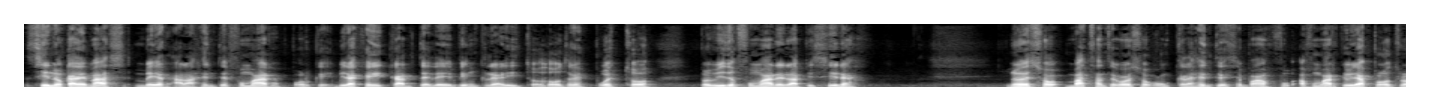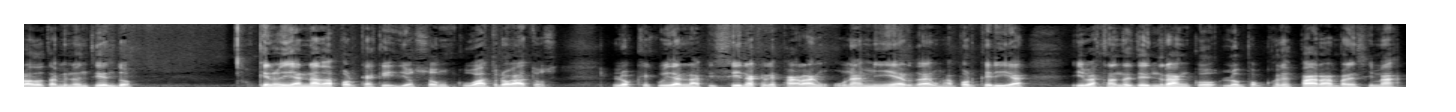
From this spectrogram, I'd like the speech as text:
sino que además ver a la gente fumar, porque mira que hay carteles bien claritos, dos o tres puestos prohibido fumar en la piscina. No es eso, bastante con eso, con que la gente se ponga a fumar, que mira, por otro lado también lo entiendo, que no digan nada porque aquí yo son cuatro gatos los que cuidan la piscina, que les pagarán una mierda, una porquería, y bastante tendrán con lo poco que les pagarán para encima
